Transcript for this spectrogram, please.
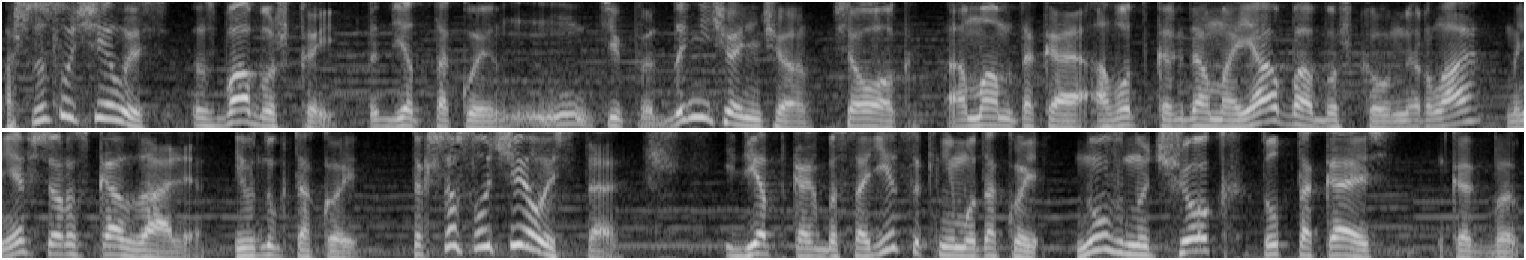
а что случилось с бабушкой? Дед такой, ну, типа, да ничего, ничего, все ок. А мама такая, а вот когда моя бабушка умерла, мне все рассказали. И внук такой, так что случилось-то? И дед как бы садится к нему такой, ну, внучок, тут такая, как бы,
